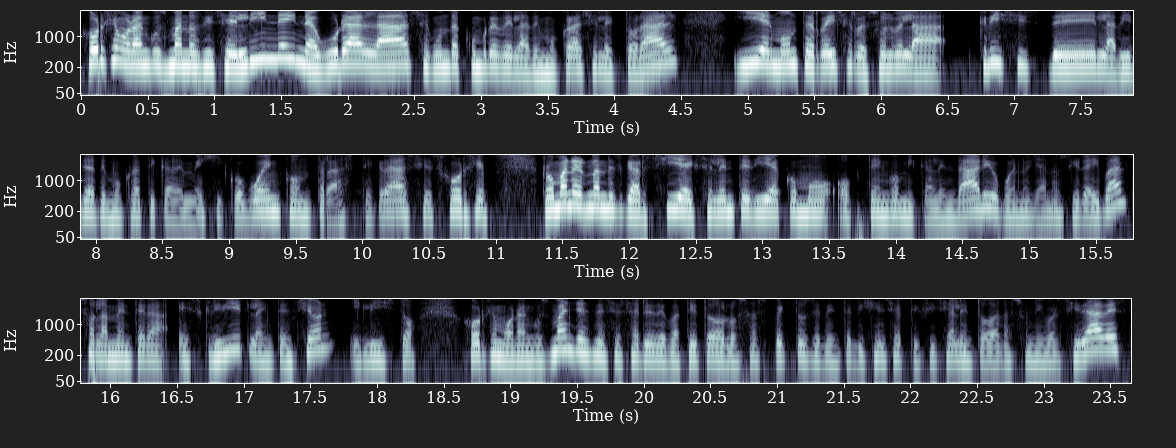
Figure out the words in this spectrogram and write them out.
Jorge Morán Guzmán nos dice, el INE inaugura la segunda cumbre de la democracia electoral y en Monterrey se resuelve la crisis de la vida democrática de México. Buen contraste. Gracias, Jorge. Román Hernández García, excelente día. ¿Cómo obtengo mi calendario? Bueno, ya nos dirá Iván. Solamente era escribir la intención y listo. Jorge Morán Guzmán, ya es necesario debatir todos los aspectos de la inteligencia artificial en todas las universidades.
